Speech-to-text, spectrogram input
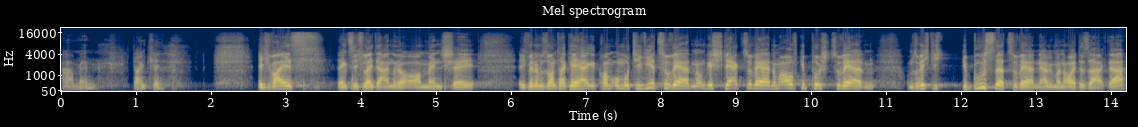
Amen. Danke. Ich weiß, denkt sich vielleicht der andere, oh Mensch, ey, ich bin am Sonntag hierher gekommen, um motiviert zu werden, um gestärkt zu werden, um aufgepusht zu werden, um so richtig geboostert zu werden, ja, wie man heute sagt. Ja.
